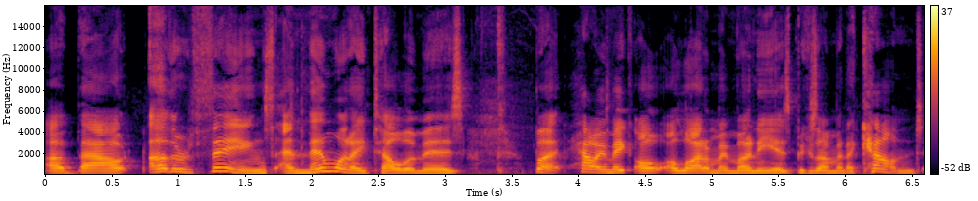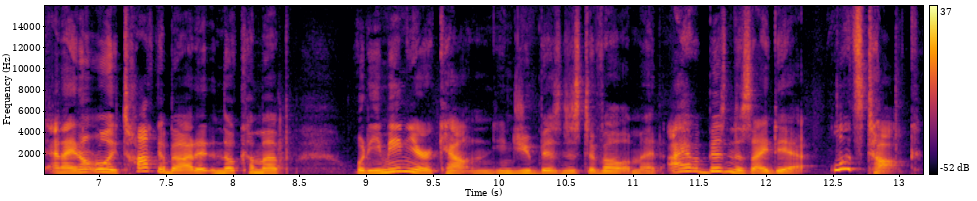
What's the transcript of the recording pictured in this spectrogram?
about other things. And then what i tell them is but how i make all, a lot of my money is because i'm an accountant and i don't really talk about it and they'll come up what do you mean you're an accountant? You do business development. I have a business idea. Let's talk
